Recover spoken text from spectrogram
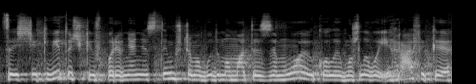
це ще квіточки в порівнянні з тим, що ми будемо мати зимою, коли можливо і графіки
